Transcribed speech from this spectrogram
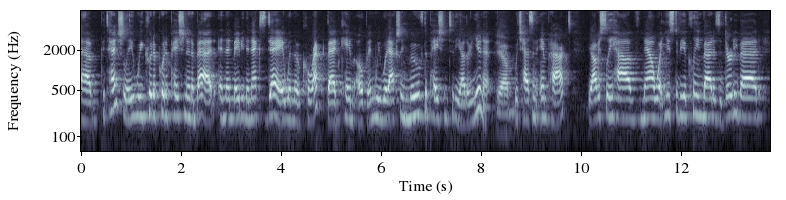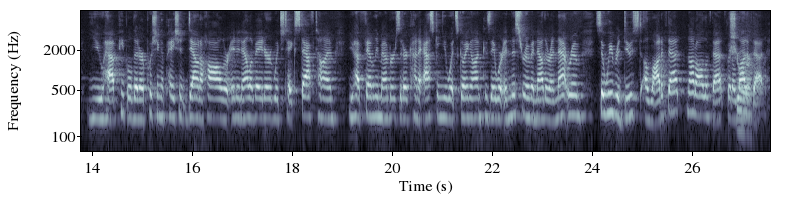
uh, potentially we could have put a patient in a bed and then maybe the next day when the correct bed came open we would actually move the patient to the other unit yeah. which has an impact you obviously have now what used to be a clean bed is a dirty bed You have people that are pushing a patient down a hall or in an elevator, which takes staff time. You have family members that are kind of asking you what's going on because they were in this room and now they're in that room. So we reduced a lot of that, not all of that, but sure. a lot of that.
